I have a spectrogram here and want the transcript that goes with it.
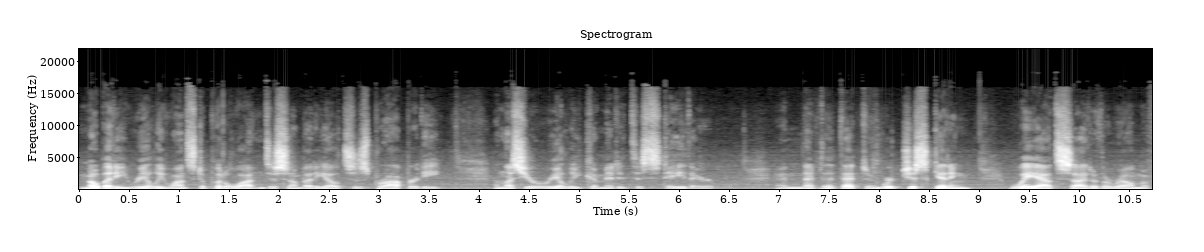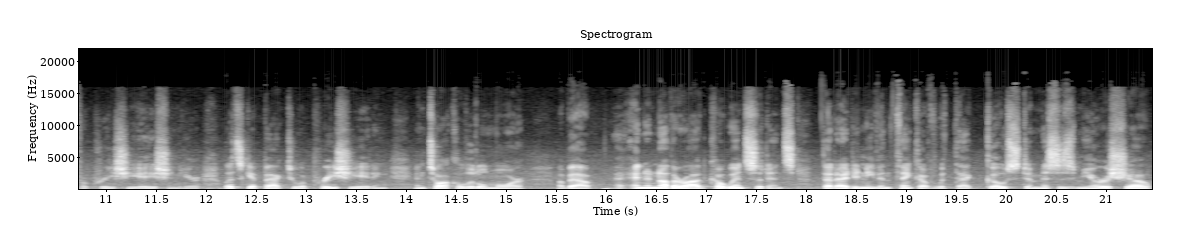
nobody really wants to put a lot into somebody else's property unless you're really committed to stay there. And that, that, that we're just getting way outside of the realm of appreciation here. Let's get back to appreciating and talk a little more about and another odd coincidence that I didn't even think of with that Ghost and Mrs. Muir show.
